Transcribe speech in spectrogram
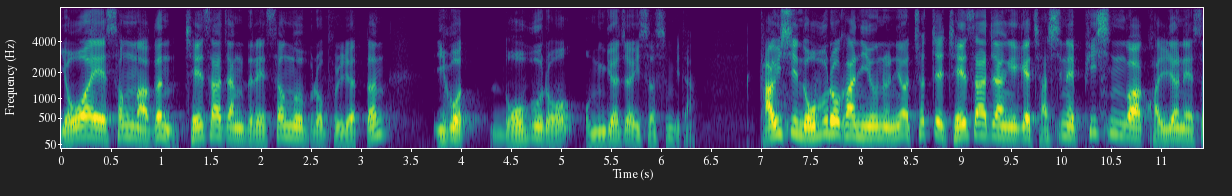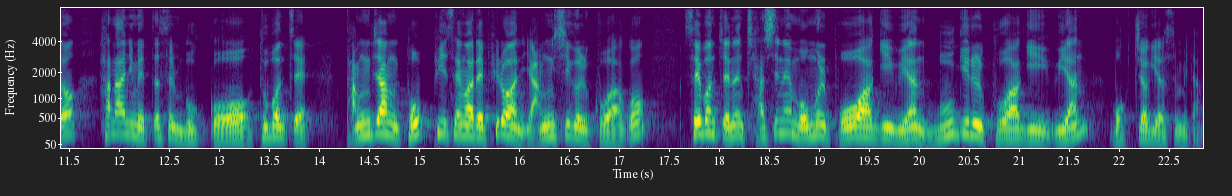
여호와의 성막은 제사장들의 성읍으로 불렸던 이곳 노브로 옮겨져 있었습니다. 다윗이 노브로 간 이유는요. 첫째 제사장에게 자신의 피신과 관련해서 하나님의 뜻을 묻고 두 번째 당장 도피 생활에 필요한 양식을 구하고 세 번째는 자신의 몸을 보호하기 위한 무기를 구하기 위한 목적이었습니다.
